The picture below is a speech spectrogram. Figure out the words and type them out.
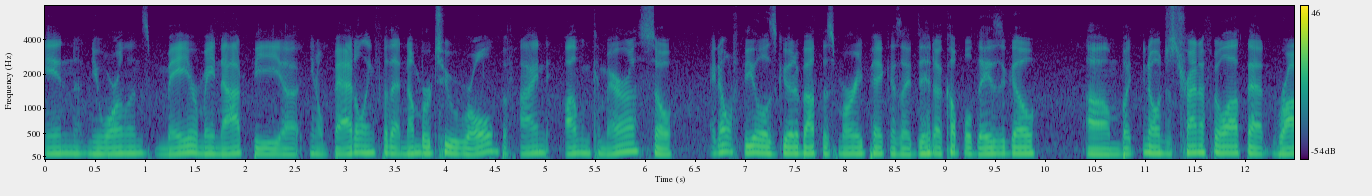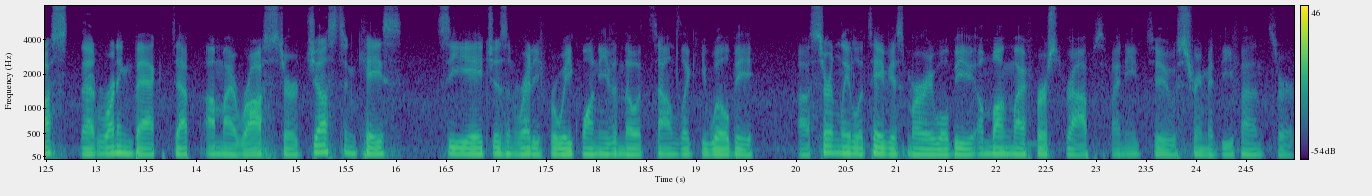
in New Orleans, may or may not be, uh, you know, battling for that number two role behind Alvin Kamara. So I don't feel as good about this Murray pick as I did a couple days ago. Um, but you know, just trying to fill out that Ross that running back depth on my roster, just in case CEH isn't ready for Week One, even though it sounds like he will be. Uh, certainly, Latavius Murray will be among my first drops if I need to stream a defense or,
